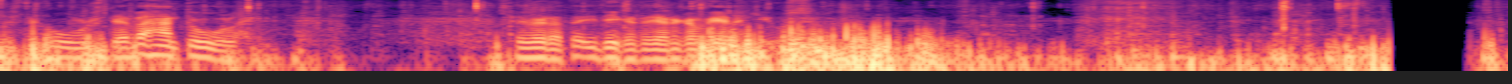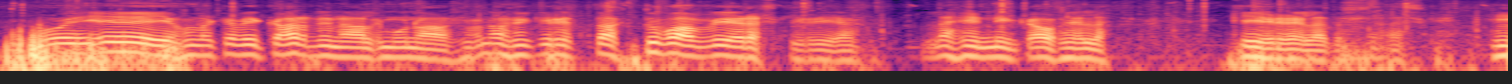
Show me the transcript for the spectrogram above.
Tästä kuumasta ja vähän tuule. Sen verran, että itikätä ei ainakaan vielä kiusa. Voi ei, mulla kävi kardinaalimunaus. Mä noisin kirjoittaa tuvan vieraskirjaan. Lähin niin kauhealla kiireellä tuossa äsken. Hm.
